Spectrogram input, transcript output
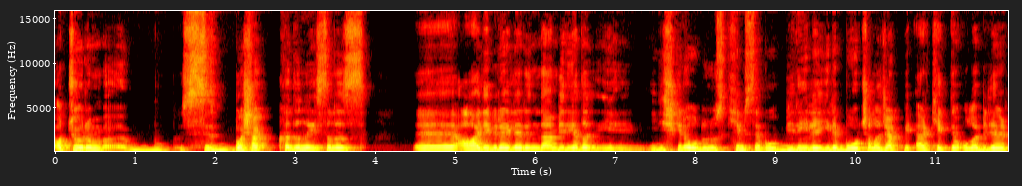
atıyorum e, siz Başak kadınıysanız e, aile bireylerinden biri ya da ilişkili olduğunuz kimse bu. Biriyle ilgili borç alacak bir erkek de olabilir.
